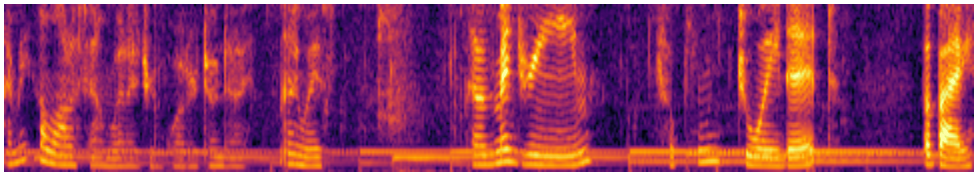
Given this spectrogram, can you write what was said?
I make a lot of sound when I drink water, don't I? Anyways, that was my dream. Hope you enjoyed it. Bye bye.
